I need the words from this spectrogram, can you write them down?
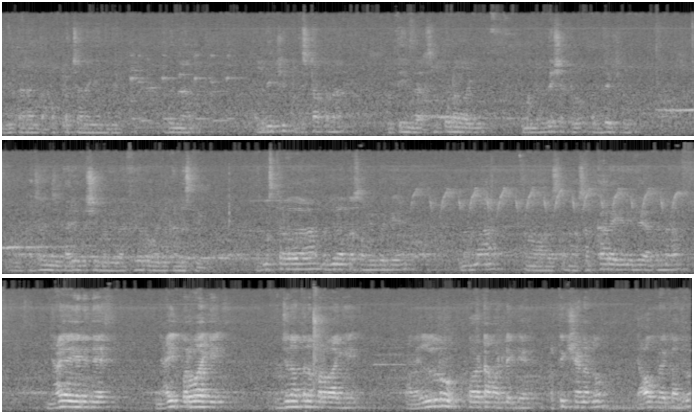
ನಡೀತಾರೆ ಅಂತ ಅಪಪ್ರಚಾರ ಏನಿದೆ, ಅದನ್ನು ಅಧ್ಯಕ್ಷ ಪ್ರತಿಷ್ಠಾಪನಾ ವೃತ್ತಿಯಿಂದ ಸಂಪೂರ್ಣವಾಗಿ ನಮ್ಮ ನಿರ್ದೇಶಕರು, ಅಧ್ಯಕ್ಷರು ಖಜಾಂಜಿ ಕಾರ್ಯದರ್ಶಿಗಳಿಗೆಲ್ಲ ತೀವ್ರವಾಗಿ ಖಂಡಿಸ್ತೀವಿ. ಧರ್ಮಸ್ಥಳದ ಮಂಜುನಾಥ ಸ್ವಾಮಿ ಬಗ್ಗೆ ನಮ್ಮ ಸರ್ಕಾರ ಏನಿದೆ, ಅದನ್ನು ನ್ಯಾಯ ಏನಿದೆ ನ್ಯಾಯದ ಪರವಾಗಿ ಮಂಜುನಾಥನ ಪರವಾಗಿ ನಾವೆಲ್ಲರೂ ಹೋರಾಟ ಮಾಡಲಿಕ್ಕೆ ಪ್ರತಿ ಕ್ಷಣನೂ ಯಾವಾಗ ಬೇಕಾದರೂ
